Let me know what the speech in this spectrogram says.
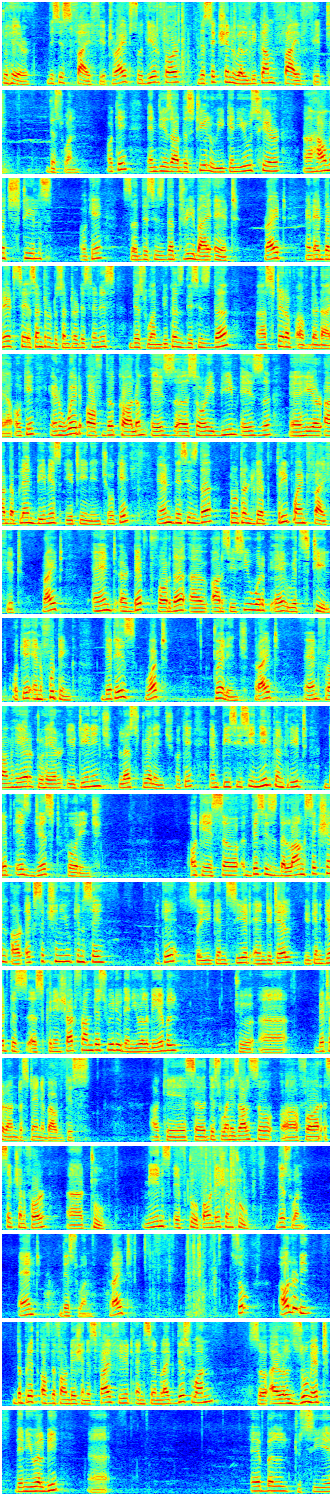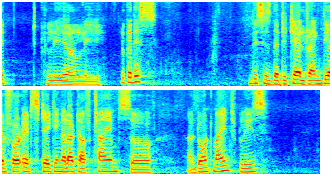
to here this is 5 feet right? So therefore the section will become 5 feet this one okay? And these are the steel we can use here. Uh, how much steels okay? So this is the 3 by 8 right? And at the rate say center to center distance is this one because this is the uh, stirrup of the dia okay? And weight of the column is uh, sorry beam is uh, here are the plinth beam is 18 inch okay? And this is the total depth 3.5 feet right? And uh, depth for the uh, RCC work uh, with steel okay? And footing that is what? 12 inch right? And from here to here 18 inch plus 12 inch okay? And PCC nil concrete depth is just 4 inch okay so this is the long section or X section you can say. Okay so you can see it in detail. You can get this uh, screenshot from this video then you will be able to uh, better understand about this. Okay so this one is also uh, for section for uh, 2 means F2 foundation 2 this one and this one right? So already the breadth of the foundation is 5 feet and same like this one. So I will zoom it. Then you will be uh, able to see it clearly. Look at this. This is the detailed drawing. Therefore it's taking a lot of time. So uh, don't mind please.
